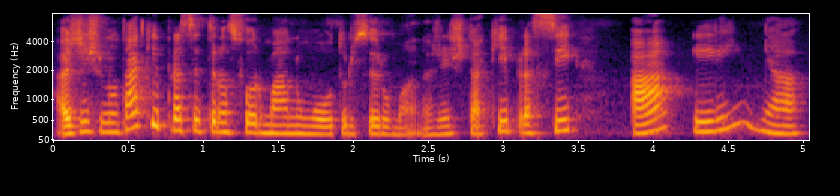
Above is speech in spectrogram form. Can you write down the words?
A gente não está aqui para se transformar num outro ser humano. A gente está aqui para se alinhar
